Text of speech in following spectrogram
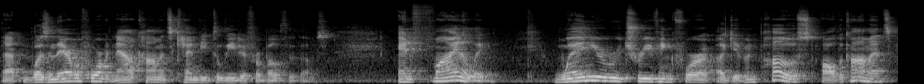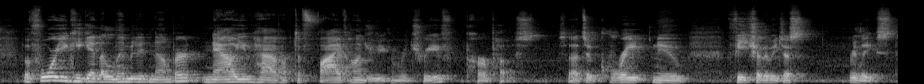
That wasn't there before, but now comments can be deleted for both of those. And finally, when you're retrieving for a given post all the comments before you could get a limited number now you have up to 500 you can retrieve per post. So that's a great new feature that we just released.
